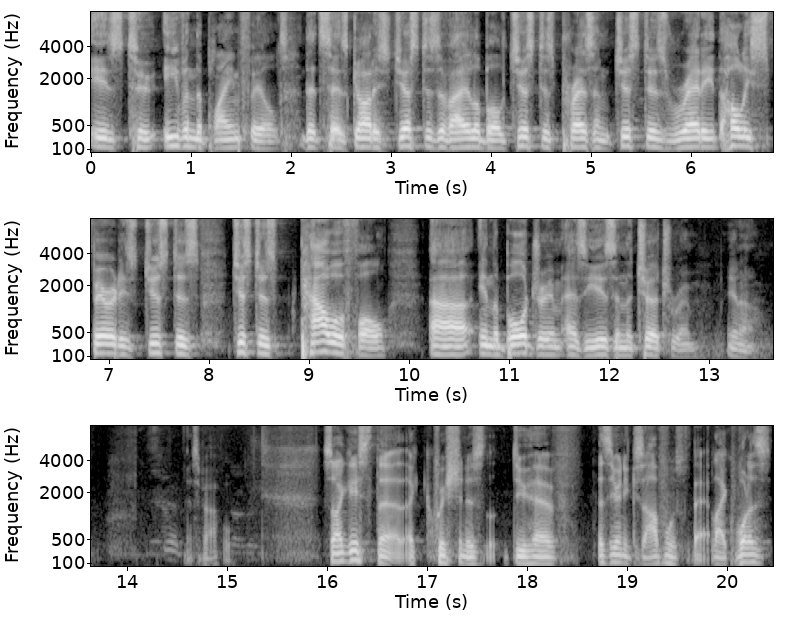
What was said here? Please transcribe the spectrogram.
is to even the playing field that says God is just as available, just as present, just as ready. The Holy Spirit is just as just as powerful uh, in the boardroom as he is in the church room. You know, that's powerful. So I guess the, the question is, do you have? Is there any examples of that? Like, what is?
